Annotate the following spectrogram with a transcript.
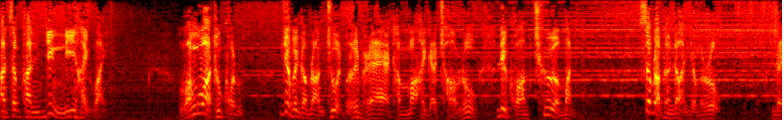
อันสำคัญยิ่งนี้ให้ไว้ หวังว่าทุกคนจะเป็นกำลังช่วยเผยแพร่ธรรมะให้แก่ชาวโลกด้วยความเชื่อมั่น สำหรับทางด้านยมโลกได้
